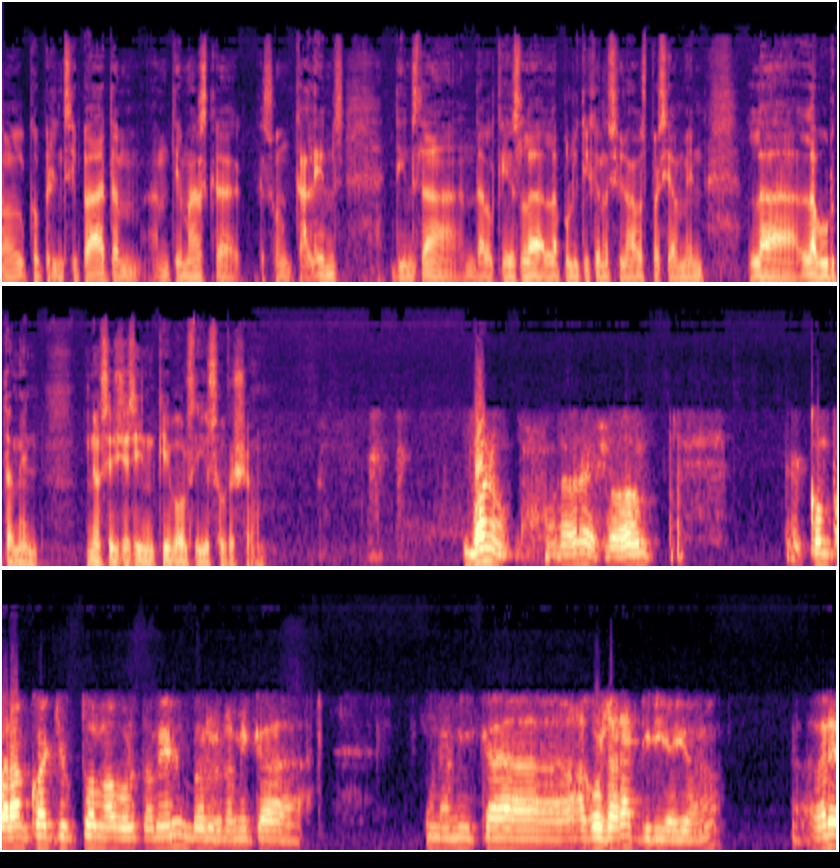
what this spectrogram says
el coprincipat amb, amb temes que, que són calents dins de, del que és la, la política nacional, especialment la- l'avortament. No sé, Jacint, què vols dir sobre això? Bueno, a veure, això... Comparar un coadjuctor amb l'avortament, és una mica... una mica agosarat, diria jo, no? A veure,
